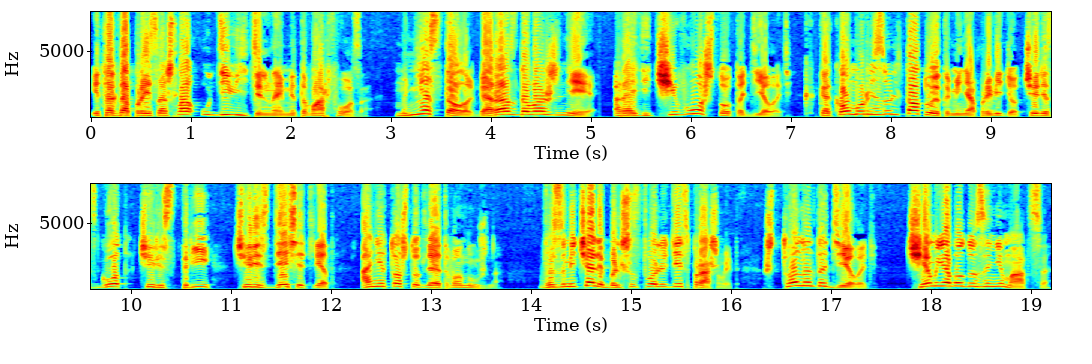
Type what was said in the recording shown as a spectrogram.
И тогда произошла удивительная метаморфоза. Мне стало гораздо важнее, ради чего что-то делать, к какому результату это меня приведет через год, через три, через десять лет, а не то, что для этого нужно. Вы замечали, большинство людей спрашивает, что надо делать, чем я буду заниматься,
